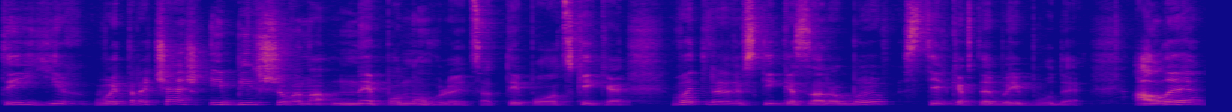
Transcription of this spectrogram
ти їх витрачаєш, і більше вона не поновлюється. Типу, от скільки витратив, скільки заробив, стільки в тебе й буде. Але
